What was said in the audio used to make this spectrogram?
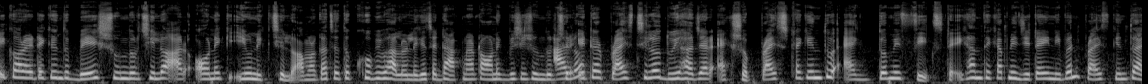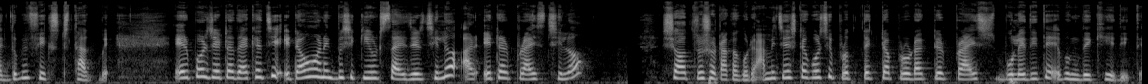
এই কড়াইটা কিন্তু বেশ সুন্দর ছিল আর অনেক ইউনিক ছিল। আমার কাছে তো খুবই ভালো লেগেছে ঢাকনাটা অনেক বেশি সুন্দর ছিল। এটার প্রাইস ছিল দুই হাজার একশো। প্রাইসটা কিন্তু একদমই ফিক্সড এখান থেকে আপনি যেটাই নেবেন প্রাইস কিন্তু একদমই ফিক্সড থাকবে। এরপর যেটা দেখাচ্ছি এটাও অনেক বেশি কিউট সাইজের ছিল আর এটার প্রাইস ছিল সতেরোশো টাকা করে। আমি চেষ্টা করছি প্রত্যেকটা প্রোডাক্টের প্রাইস বলে দিতে এবং দেখিয়ে দিতে।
